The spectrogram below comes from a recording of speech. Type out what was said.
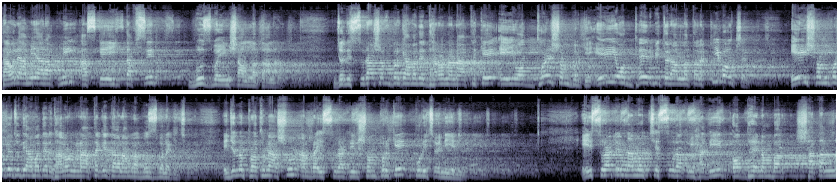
তাহলে আমি আর আপনি আজকে এই তাফসির বুঝব ইনশাআল্লাহ তাআলা। যদি সুরা সম্পর্কে আমাদের ধারণা না থাকে, এই অধ্যায় সম্পর্কে, এই অধ্যায়ের ভিতরে আল্লাহ তাআলা কি বলছেন, এই সম্পর্কে যদি আমাদের ধারণা না থাকে, তাহলে আমরা বুঝব না কিছু। এই জন্য প্রথমে আসুন, আমরা এই সুরাটির সম্পর্কে পরিচয় নিয়ে নিই। এই সুরাটির নাম হচ্ছে সুরাতুল হাদিদ, অধ্যায় নম্বর সাতান্ন,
